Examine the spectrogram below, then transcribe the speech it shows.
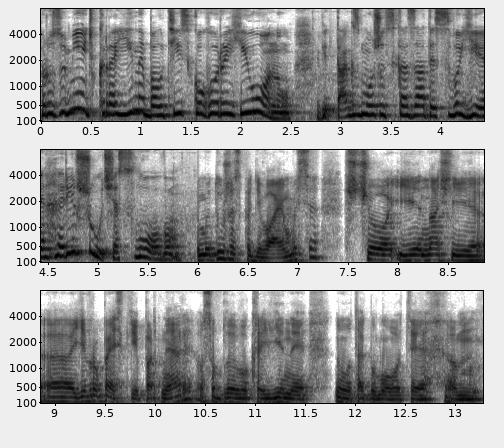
розуміють країни Балтійського регіону. Відтак зможуть сказати своє рішуче слово. Ми дуже сподіваємося, що і наші е, європейські партнери, особливо країни, ну так би мовити, ем,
